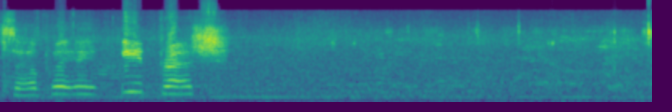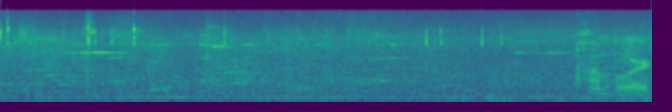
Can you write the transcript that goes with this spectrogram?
Subway, eat fresh. I'm bored.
